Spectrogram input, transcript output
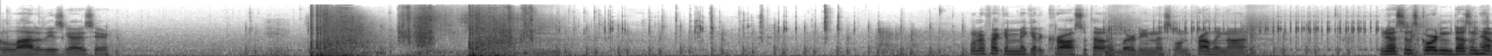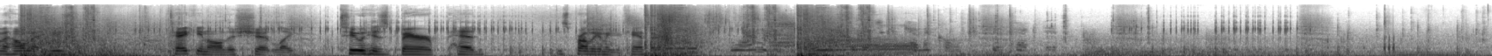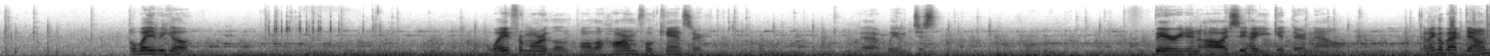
A lot of these guys here. Wonder if I can make it across without alerting this one. Probably not. You know, since Gordon doesn't have a helmet, he's taking all this shit, like, to his bare head. He's probably gonna get cancer. Chemical detected. Away we go. Away from all the, all the harmful cancer that we just buried in. Oh, I see how you get there now. Can I go back down?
